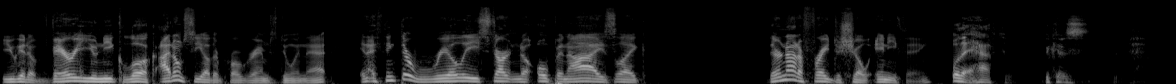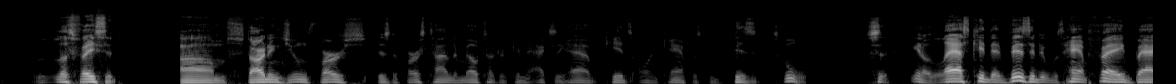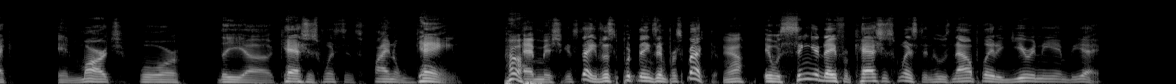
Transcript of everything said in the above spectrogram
You get a very unique look. I don't see other programs doing that. And I think they're really starting to open eyes like they're not afraid to show anything. Well, they have to because let's face it, um, starting June first is the first time that Mel Tucker can actually have kids on campus to visit school. So, you know, last kid that visited was Hamp Fay back in March for the uh, Cassius Winston's final game at Michigan State. Let's put things in perspective. Yeah. It was senior day for Cassius Winston, who's now played a year in the NBA.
